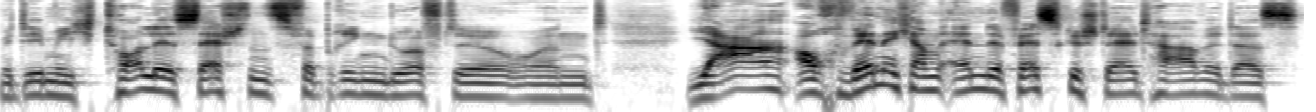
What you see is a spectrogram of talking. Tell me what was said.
mit dem ich tolle Sessions verbringen durfte. Und ja, auch wenn ich am Ende festgestellt habe, dass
